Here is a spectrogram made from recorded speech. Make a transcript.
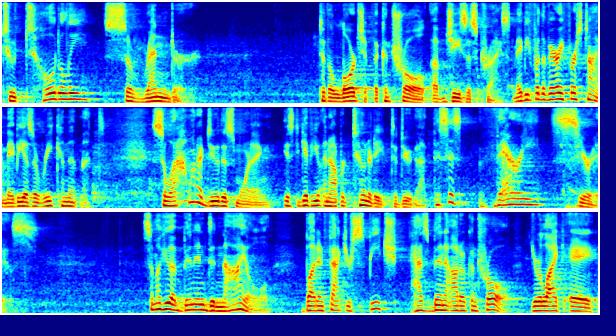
to totally surrender to the lordship, the control of Jesus Christ. Maybe for the very first time, maybe as a recommitment. So, what I want to do this morning is to give you an opportunity to do that. This is very serious. Some of you have been in denial, but in fact, your speech has been out of control. You're like a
